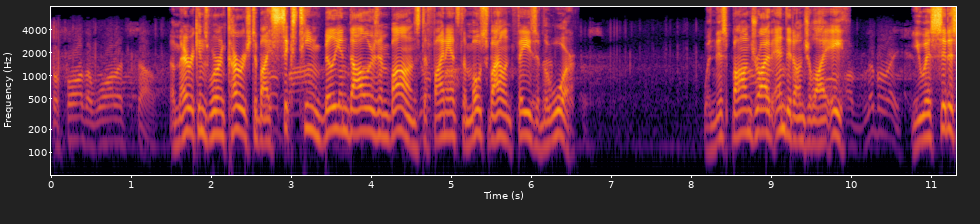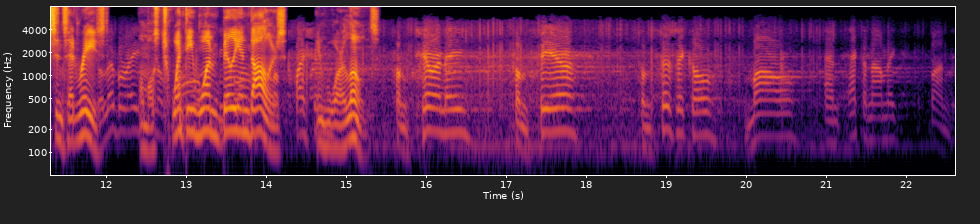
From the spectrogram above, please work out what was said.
before the war itself. Americans were encouraged to buy $16 billion in bonds to finance the most violent phase of the war. When this bond drive ended on July 8th, U.S. citizens had raised almost $21 billion in war loans. From tyranny, from fear, from physical, moral, and economic bondage.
